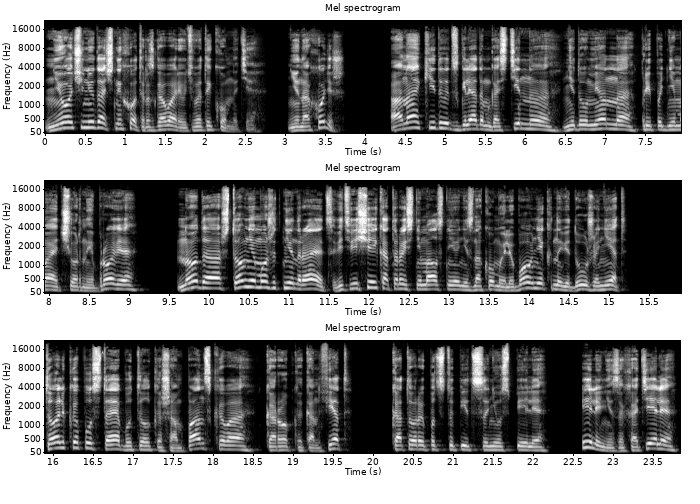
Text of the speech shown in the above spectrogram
Не очень удачный ход разговаривать в этой комнате. Не находишь? Она окидывает взглядом гостиную, недоуменно приподнимает черные брови. Ну да, что мне может не нравиться, ведь вещей, которые снимал с нее незнакомый любовник, на виду уже нет. Только пустая бутылка шампанского, коробка конфет, которые подступиться не успели или не захотели,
